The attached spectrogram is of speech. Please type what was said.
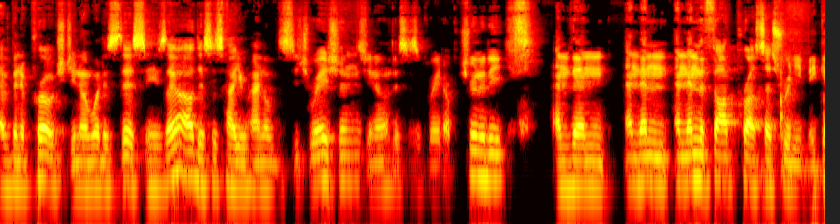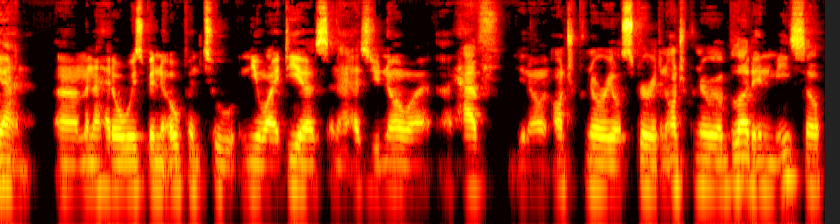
I've been approached, you know, what is this? And he's like, oh, this is how you handle the situations. You know, this is a great opportunity. And then, and then, and then the thought process really began. Um, and I had always been open to new ideas. And as you know, I, I have, you know, an entrepreneurial spirit and entrepreneurial blood in me. So,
